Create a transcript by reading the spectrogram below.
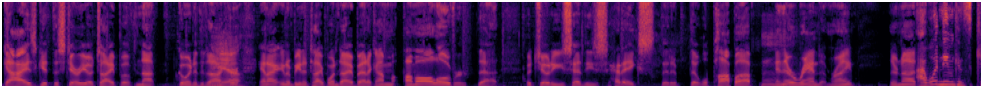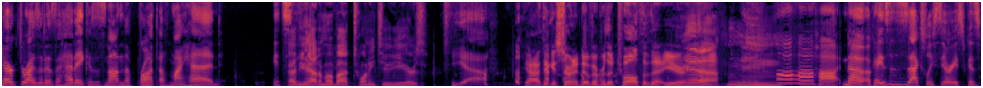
guys get the stereotype of not going to the doctor, Yeah. and I, you know, being a type one diabetic, I'm I'm all over that. But Jody's had these headaches that have, that will pop up, Hmm. and they're random, right? They're not. I wouldn't even characterize it as a headache because it's not in the front of my head. It's Have you had them about 22 years? yeah. yeah, I think it started November the 12th of that year. Yeah. Hmm. Ha ha ha. No, okay, this is actually serious because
